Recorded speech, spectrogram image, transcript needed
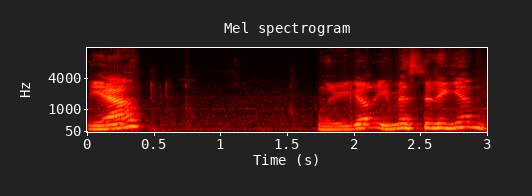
Yeah? Well, there you go. You missed it again.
